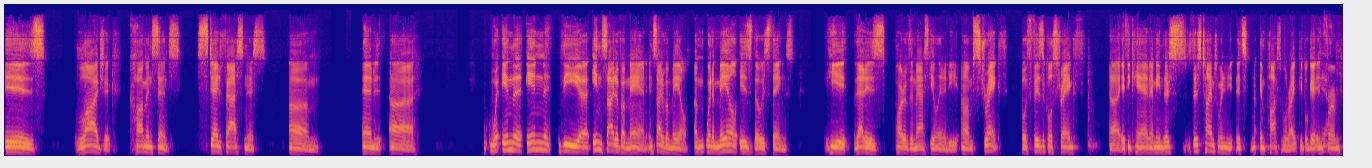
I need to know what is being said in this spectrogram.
is logic, common sense, steadfastness, um, and uh, in the in the uh, inside of a man, inside of a male, um, when a male is those things, he that is part of the masculinity. Um, strength, both physical strength, uh, if he can. I mean, there's there's times when it's impossible, right? People get Yeah. infirmed.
